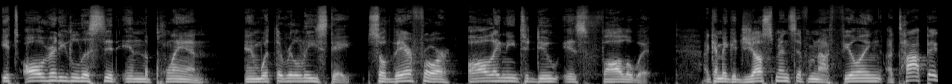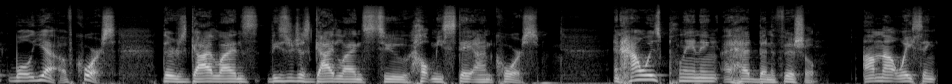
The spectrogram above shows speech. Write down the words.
It's already listed in the plan and with the release date. So therefore, all I need to do is follow it. I can make adjustments if I'm not feeling a topic. Well, yeah, of course. There's guidelines. These are just guidelines to help me stay on course. And how is planning ahead beneficial? I'm not wasting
